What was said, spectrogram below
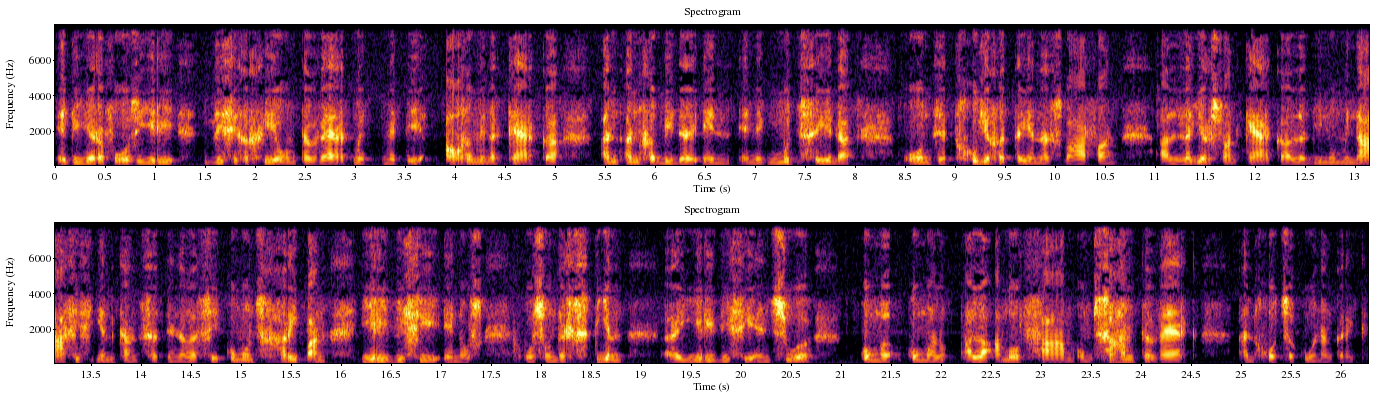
het die Here vir ons hierdie visie gegee om te werk met met die algemene kerke in in gebiede en en ek moet sê dat ons het goeie getuienis waarvan leiers van kerke hulle die nominasies een kan sit en hulle sê kom ons gryp aan hierdie visie en ons ons ondersteun uh, hierdie visie en so kom kom hulle almal saam om saam te werk in God se koninkryk.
